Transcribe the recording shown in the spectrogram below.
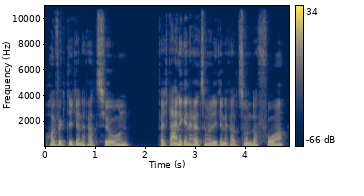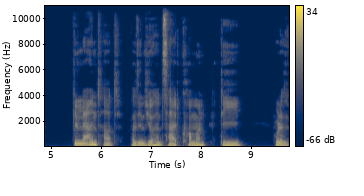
häufig die Generation, vielleicht deine Generation oder die Generation davor, gelernt hat, weil sie natürlich aus einer Zeit kommen, die, wo das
